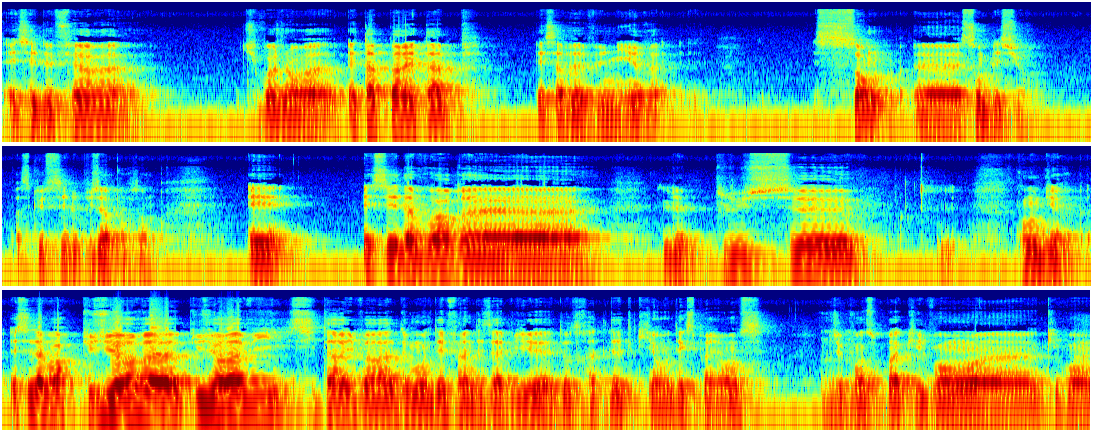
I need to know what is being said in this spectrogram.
essayer de faire, tu vois, genre étape par étape, et ça va venir sans, euh, sans blessure, parce que c'est le plus important. Et essayer d'avoir euh, le plus, euh, comment dire, essayer d'avoir plusieurs, plusieurs avis si tu arrives à demander enfin, des avis d'autres athlètes qui ont d'expérience. Je Mhm. pense pas qu'ils vont, qu'ils vont,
